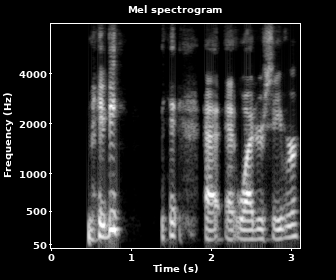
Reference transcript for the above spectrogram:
maybe at, at, wide receiver,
